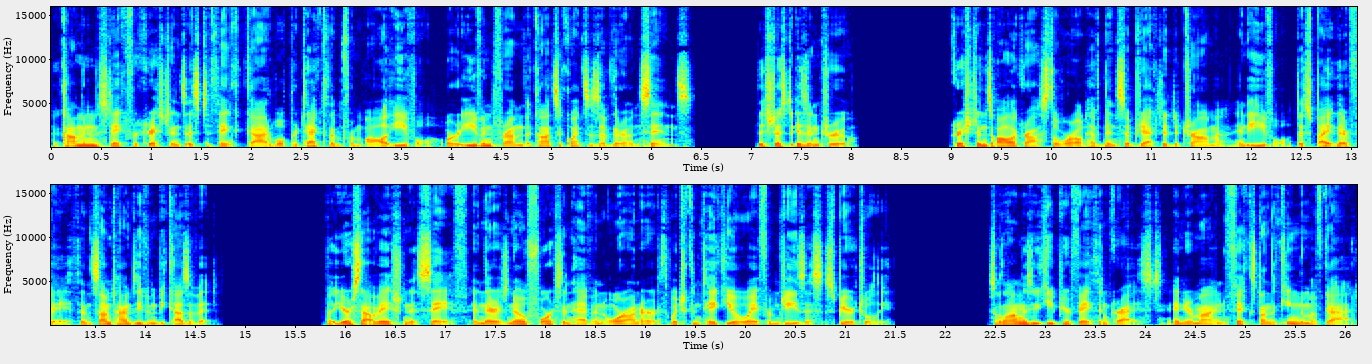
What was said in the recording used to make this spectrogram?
A common mistake for Christians is to think God will protect them from all evil, or even from the consequences of their own sins. This just isn't true. Christians all across the world have been subjected to trauma and evil despite their faith, and sometimes even because of it. But your salvation is safe, and there is no force in heaven or on earth which can take you away from Jesus spiritually. So long as you keep your faith in Christ and your mind fixed on the kingdom of God,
